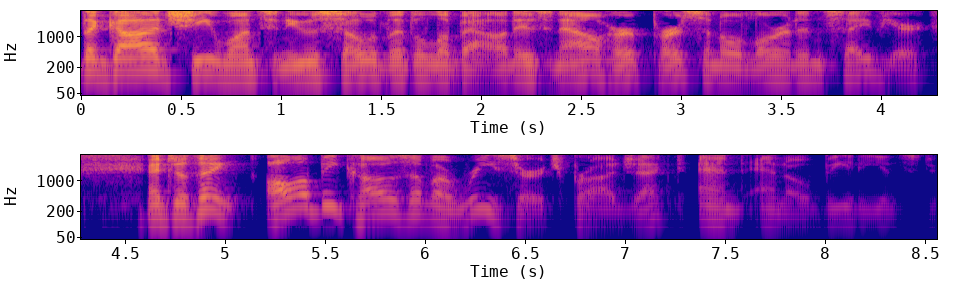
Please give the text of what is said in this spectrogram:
The God she once knew so little about is now her personal Lord and Savior. And to think, all because of a research project and an obedience to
